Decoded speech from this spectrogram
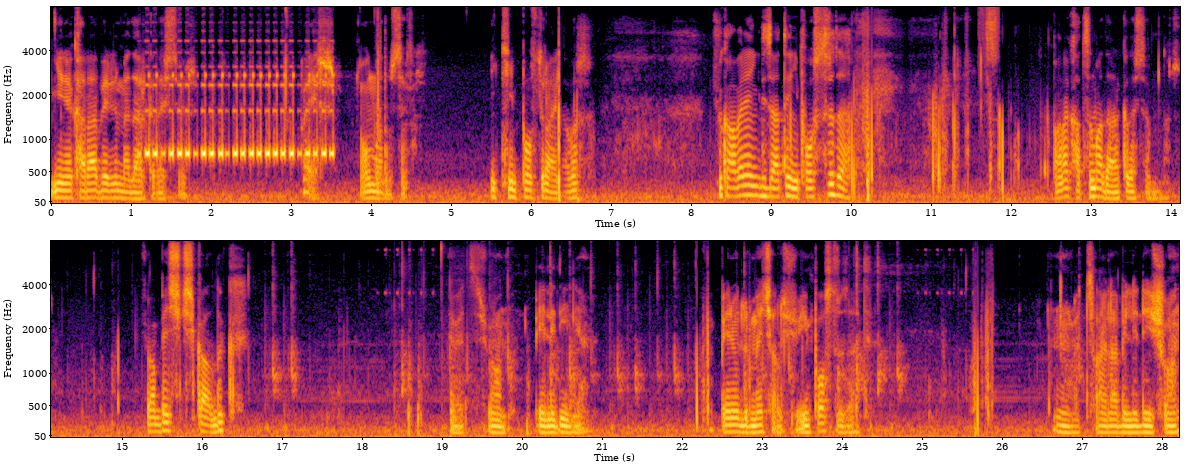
Yine karar verilmedi arkadaşlar. Hayır. Olmadı bu sefer. İki imposter hala var. Şu kahverengi zaten imposter da bana katılmadı arkadaşlar bunlar. Şu an 5 kişi kaldık. Evet şu an belli değil yani. Beni öldürmeye çalışıyor. Imposter zaten. Evet hala belli değil şu an.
